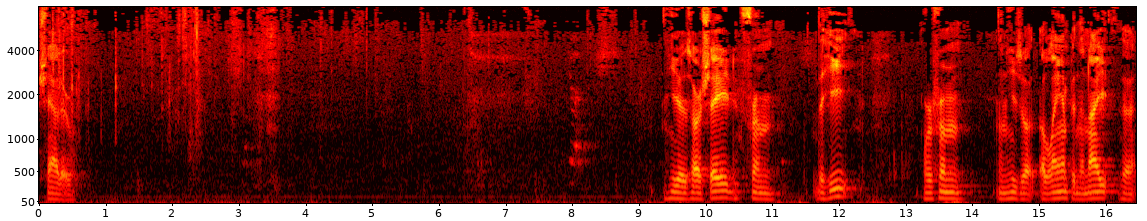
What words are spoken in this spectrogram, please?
shadow. He is our shade from the heat or from and he's a, a lamp in the night that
